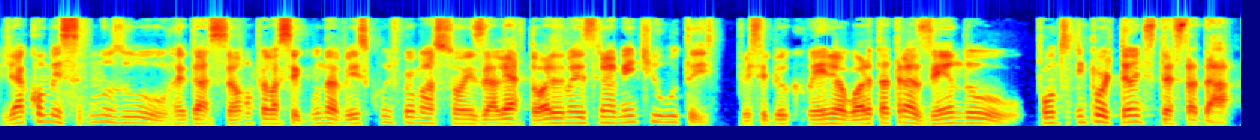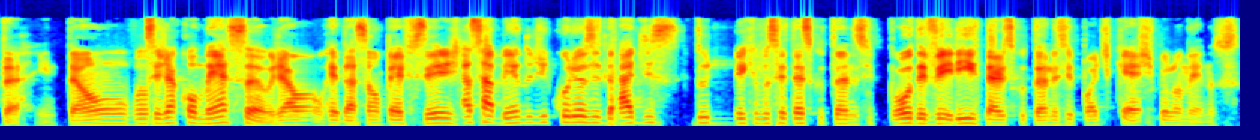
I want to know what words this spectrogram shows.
Já começamos o redação pela segunda vez com informações aleatórias, mas extremamente úteis. Percebeu que o Enio agora está trazendo pontos importantes desta data. Então, você já começa já o redação PFC já sabendo de curiosidades do dia que você está escutando esse, ou deveria estar escutando esse podcast, pelo menos.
